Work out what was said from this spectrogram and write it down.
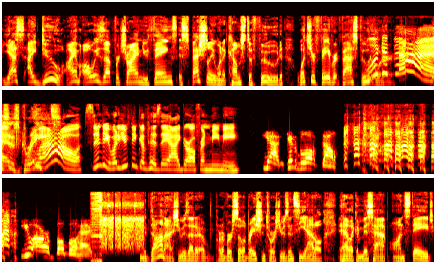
Yes, I do. I am always up for trying new things, especially when it comes to food. What's your favorite fast food Look order? at that. This is great. Wow. Cindy, what do you think of his AI girlfriend, Mimi? Yeah, get a blow up down. you are a bobo head. Madonna, she was at a, part of her celebration tour. She was in Seattle and had like a mishap on stage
